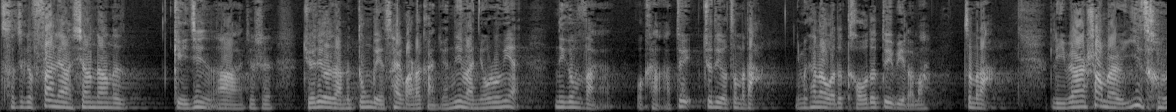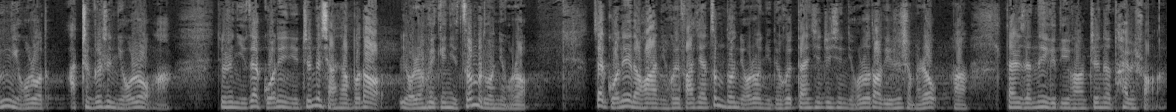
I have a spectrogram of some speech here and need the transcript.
它这个饭量相当的给劲啊，就是绝对有咱们东北菜馆的感觉。那碗牛肉面，那个碗，我看啊，对，就得有这么大。你们看到我的头的对比了吗？这么大，里边上面有一层牛肉的啊，整个是牛肉啊，就是你在国内你真的想象不到有人会给你这么多牛肉，在国内的话你会发现这么多牛肉你都会担心这些牛肉到底是什么肉啊，但是在那个地方真的太爽了，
